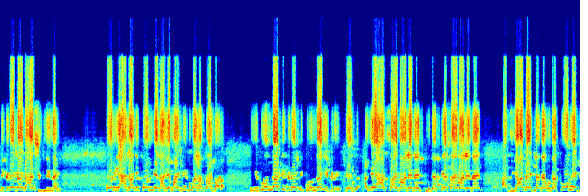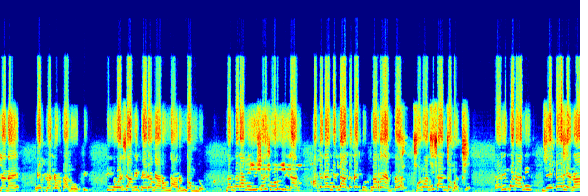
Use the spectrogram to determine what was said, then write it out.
तिकडे काय डाळ शिजली नाही. कोण आला आणि कोण गेला हे माहिती आहे तुम्हाला साहेबाला? इकडून जा तिकडे तिकडून जा इकडे. हेच हे आज साहेब आले नाहीत उद्या ते साहेब आले नाहीत. आज ह्या भेटला नाही उद्या तो भेटला नाही. हे प्रकार चालू होते तीन वर्ष आम्ही फेऱ्या मारून मारून दमलो. नंतर आम्ही विषय सोडून दिला. आता काय म्हटलं आता काय तुटणार नाही आमचं? म्हणून आम्ही शांत बसलो. तरी पण आम्ही लेटर यांना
